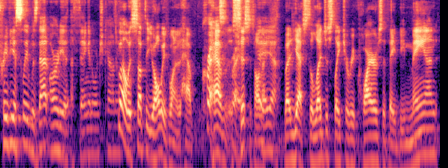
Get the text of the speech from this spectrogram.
previously was that already a, a thing in Orange County? Well, it's something you always wanted to have Correct, have right. assistance on Yeah, that. yeah, yeah. But yes, the legislature requires that they be manned,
